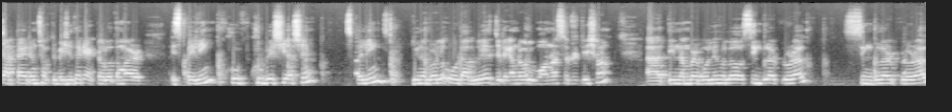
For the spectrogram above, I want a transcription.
চারটা আইটেম সবচেয়ে বেশি থাকে, একটা হলো তোমার স্পেলিং খুব খুব বেশি আসে। স্পেলিং দুই নম্বর হলো ওডাব্লিউএস যেটাকে আমরা বলি ওয়ান সাবস্টিটিউশন তিন নম্বর বলি হলো সিঙ্গুলার প্লুরাল সিঙ্গুলার প্লুরাল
